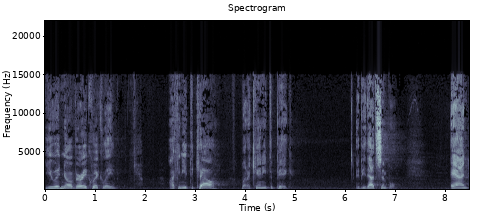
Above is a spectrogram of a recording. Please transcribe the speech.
you would know very quickly I can eat the cow, but I can't eat the pig. It'd be that simple. And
